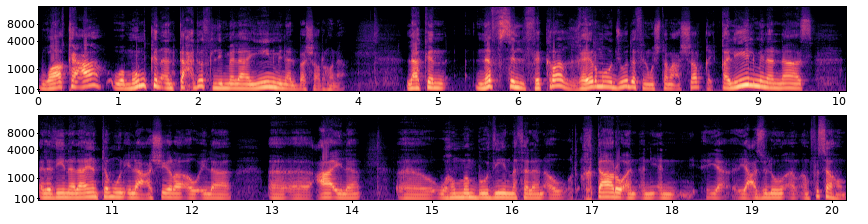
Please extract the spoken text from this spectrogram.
واقعة وممكن أن تحدث لملايين من البشر هنا. لكن نفس الفكرة غير موجودة في المجتمع الشرقي، قليل من الناس الذين لا ينتمون إلى عشيرة أو إلى عائلة وهم منبوذين مثلا أو اختاروا أن أن يعزلوا أنفسهم.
